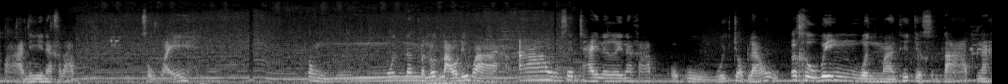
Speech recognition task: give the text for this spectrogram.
ขวานี่นะครับ สวย ตรงนู้นนั่นมันรถเราดีกว่า อ้าวเส้นชัยเลยนะครับ โอ้โหจบแล้ว ก็คือวิ่งวนมาที่จุดสตาร์ทนะ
